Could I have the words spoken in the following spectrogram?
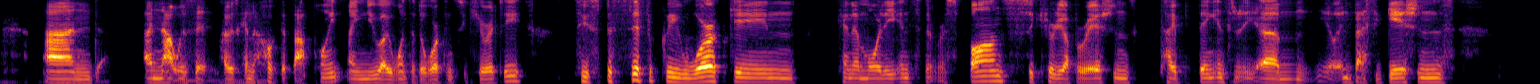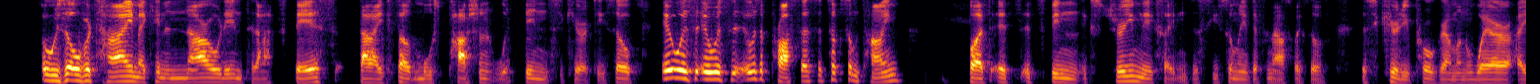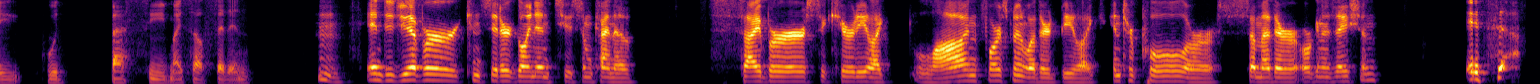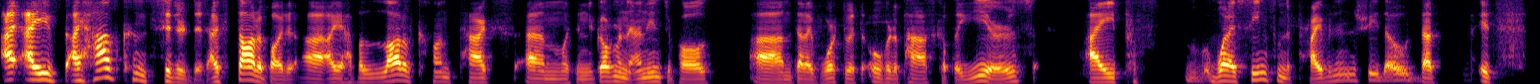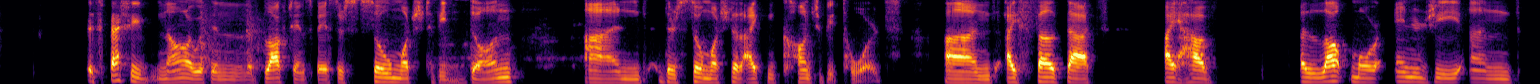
and and that was it. I was kind of hooked at that point. I knew I wanted to work in security, to specifically work in kind of more the incident response, security operations type thing, incident um, you know investigations. It was over time I kind of narrowed into that space that I felt most passionate within security. So it was it was it was a process. It took some time, but it's it's been extremely exciting to see so many different aspects of the security program and where I would best see myself fit in. Hmm. And did you ever consider going into some kind of cyber security, like law enforcement, whether it be like Interpol or some other organization? It's I I've, I have considered it. I've thought about it. Uh, I have a lot of contacts um, within the government and Interpol um, that I've worked with over the past couple of years. I pref- what I've seen from the private industry though that it's especially now within the blockchain space, there's so much to be done and there's so much that I can contribute towards. And I felt that I have a lot more energy and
